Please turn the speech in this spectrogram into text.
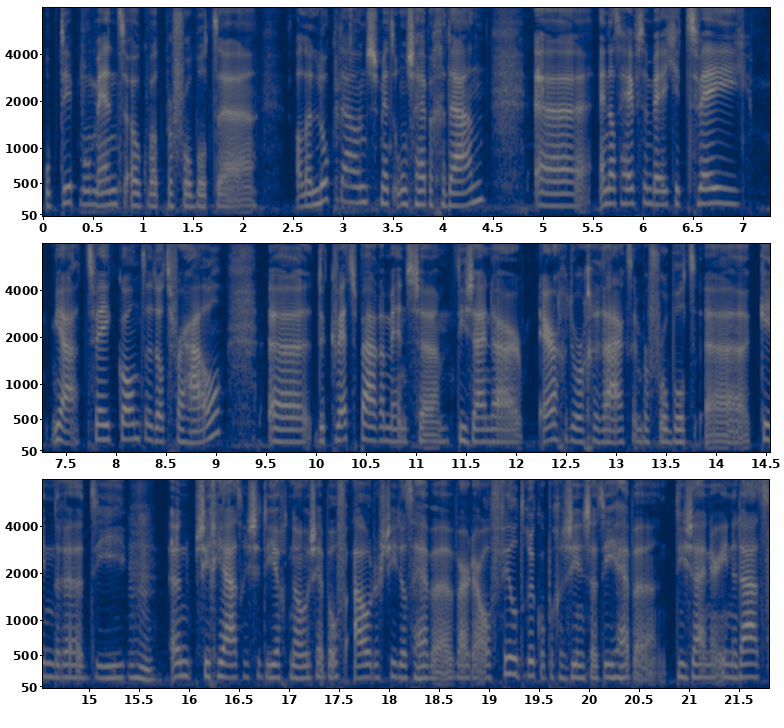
op dit moment ook wat bijvoorbeeld eh, alle lockdowns met ons hebben gedaan. En dat heeft een beetje twee, ja, twee kanten, dat verhaal. Eh, de kwetsbare mensen, die zijn daar erg door geraakt. En bijvoorbeeld eh, kinderen die Mhm. een psychiatrische diagnose hebben of ouders die dat hebben, waar er al veel druk op een gezin staat, die hebben, die zijn er inderdaad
